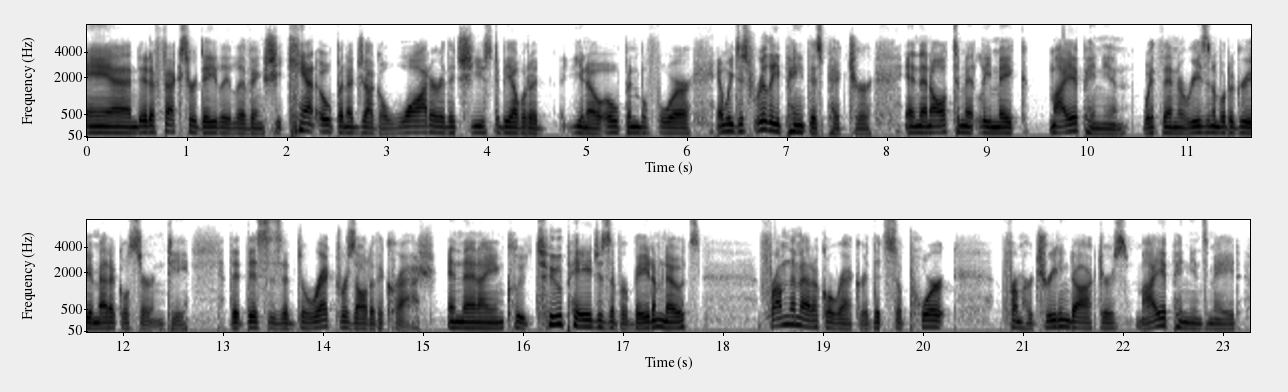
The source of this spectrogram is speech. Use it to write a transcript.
and it affects her daily living. She can't open a jug of water that she used to be able to, you know, open before. And we just really paint this picture and then ultimately make my opinion within a reasonable degree of medical certainty that this is a direct result of the crash. And then I include two pages of verbatim notes from the medical record that support from her treating doctors my opinions made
